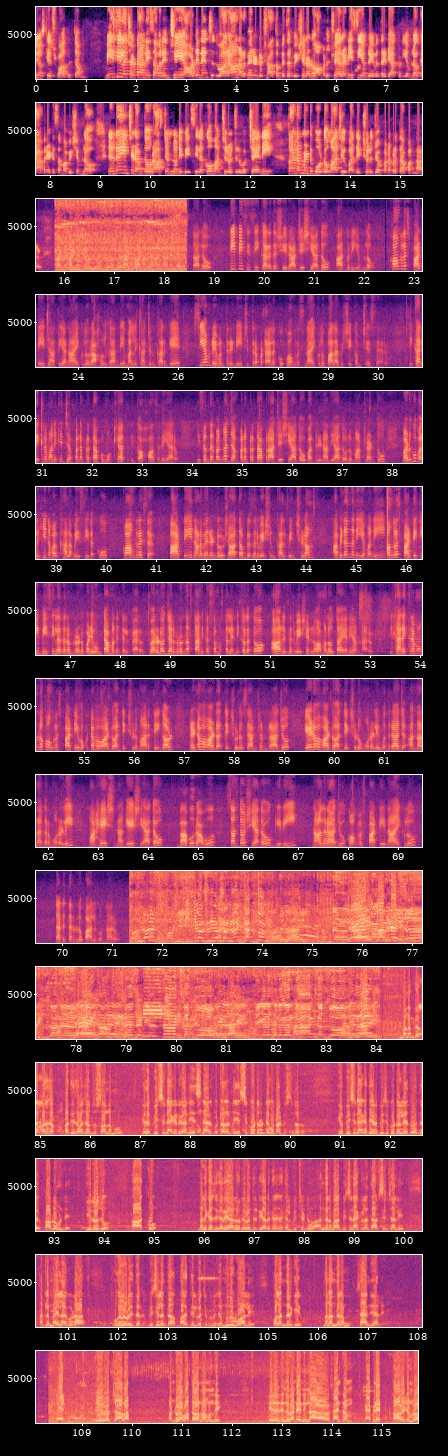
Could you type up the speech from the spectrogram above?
న్యూస్కి స్వాగతం. బీసీల చట్టాన్ని సవరించి ఆర్డినెన్స్ ద్వారా నలభై రెండు శాతం రిజర్వేషన్లను అమలు చేయాలని సీఎం రేవంత్ రెడ్డి ఆధ్వర్యంలో కేబినెట్ సమావేశంలో నిర్ణయించడంతో రాష్ట్రంలోని బీసీలకు మంచి రోజులు వచ్చాయని కంటోన్మెంట్ బోర్డు మాజీ ఉపాధ్యక్షులు జంపన ప్రతాప్ అన్నారు. టీపీసీసీ కార్యదర్శి రాజేష్ యాదవ్ ఆధ్వర్యంలో కాంగ్రెస్ పార్టీ జాతీయ నాయకులు రాహుల్ గాంధీ మల్లికార్జున్ ఖర్గే సీఎం రేవంత్ రెడ్డి చిత్రపటాలకు కాంగ్రెస్ నాయకులు పాలాభిషేకం చేశారు. ఈ కార్యక్రమానికి జంపన ప్రతాప్ ముఖ్య అతిథిగా హాజరయ్యారు. ఈ సందర్భంగా జంపన ప్రతాప్ రాజేష్ యాదవ్ బద్రీనాథ్ యాదవ్లు మాట్లాడుతూ బడుగు బలహీన వర్గాల బీసీలకు కాంగ్రెస్ పార్టీ నలభై రెండు శాతం రిజర్వేషన్ కల్పించడం అభినందనీయమని కాంగ్రెస్ పార్టీకి బీసీలందరం రుణపడి ఉంటామని తెలిపారు. త్వరలో జరగనున్న స్థానిక సంస్థల ఎన్నికలతో ఆ రిజర్వేషన్లు అమలవుతాయని అన్నారు. ఈ కార్యక్రమంలో కాంగ్రెస్ పార్టీ ఒకటవ వార్డు అధ్యక్షుడు మారుతి గౌడ్ రెండవ వార్డు అధ్యక్షుడు శాంసన్ రాజు ఏడవ వార్డు అధ్యక్షుడు మురళీ ముదిరాజ్ అన్నానగర్ మురళి మహేష్ నగేష్ యాదవ్ బాబురావు సంతోష్ యాదవ్ గిరి నాగరాజు కాంగ్రెస్ పార్టీ నాయకులు తదితరులు పాల్గొన్నారు. కాంగ్రెస్ పార్టీ. శ్రీనివాస నాయకత్వం జై కాంగ్రెస్. జై కాంగ్రెస్. జై కాంగ్రెస్. రేవంత్ రెడ్డి గారి నాయకత్వం శ్రీగణేశన్ గారి నాయకత్వం మనం గత పది పది సంవత్సరాలు చూస్తూ ఉన్నాము. ఏదో బీసీ నాయకుడు కానీ ఎస్సీ నాయకుడు కొట్టాలంటే ఎస్సీ కోటలు ఉంటే కొట్టాలనిపిస్తుంటారు. ఇక బీసీ నాయకుడు ఇక్కడ బీసీ కోటలు లేదు ప్రాబ్లం ఉండే. ఈరోజు ఆ హక్కు మల్లికార్జున ఖర్గే గారు రేవంత్ రెడ్డి గారు కనీసం కల్పించిండు. అందరూ మా బీసీ నాయకులంతా హర్షించాలి. అట్లా మహిళ కూడా మొగలు ఇద్దరు బీసీలంతా బాగా తెలివచ్చి ముందుకు పోవాలి. వాళ్ళందరికీ మనందరం సాయం చేయాలి. ఈరోజు చాలా పండుగ వాతావరణం ఉంది. ఎందుకంటే నిన్న సాయంత్రం కేబినెట్ సమావేశంలో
